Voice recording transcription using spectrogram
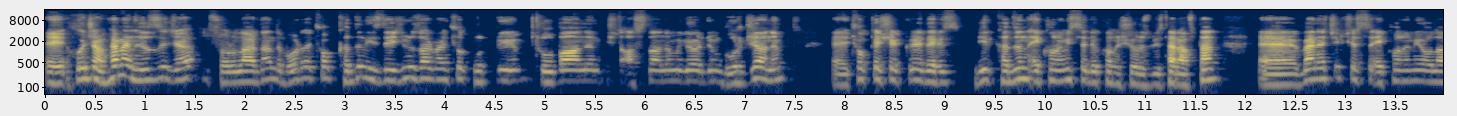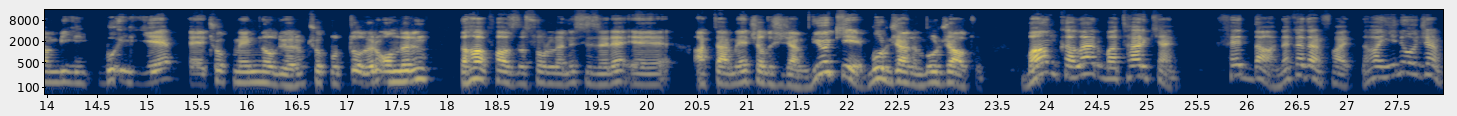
E, hocam hemen hızlıca sorulardan da bu arada çok kadın izleyicimiz var. Ben çok mutluyum. Tuğba Hanım, işte Aslı Hanım'ı gördüm. Burcu Hanım. E, çok teşekkür ederiz. Bir kadın ekonomistle de konuşuyoruz bir taraftan. E, ben açıkçası ekonomiye olan bir bu ilgiye e, çok memnun oluyorum. Çok mutlu oluyorum. Onların daha fazla sorularını sizlere e, aktarmaya çalışacağım. Diyor ki Burcu Burcu Altun. Bankalar batarken Fed daha ne kadar faydalı? Daha yeni hocam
